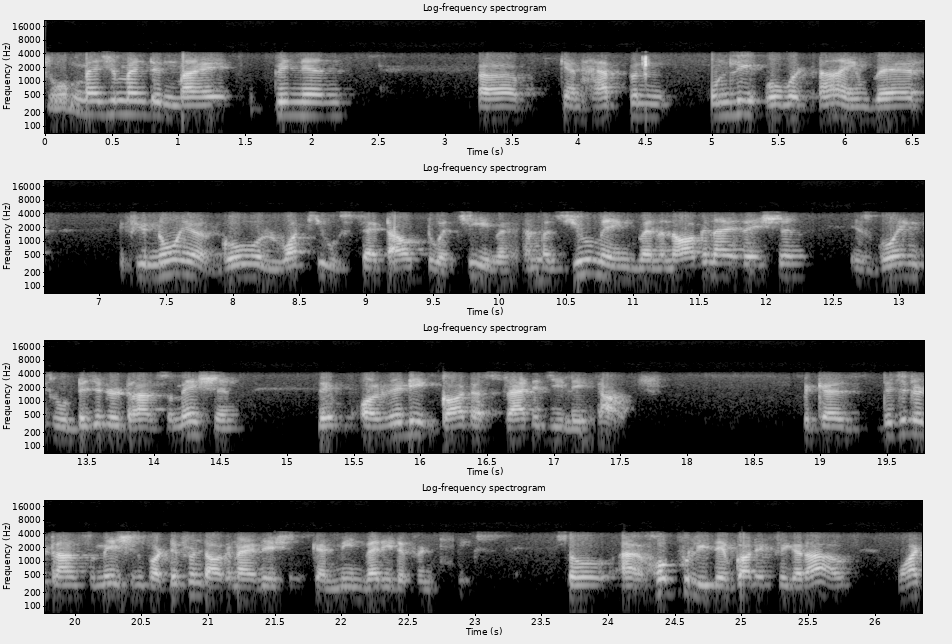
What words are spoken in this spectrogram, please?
true measurement, in my opinion, uh, can happen only over time where if you know your goal, what you set out to achieve, and I'm assuming when an organization is going through digital transformation, they've already got a strategy laid out. Because digital transformation for different organizations can mean very different things. So uh, hopefully they've got it figured out what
